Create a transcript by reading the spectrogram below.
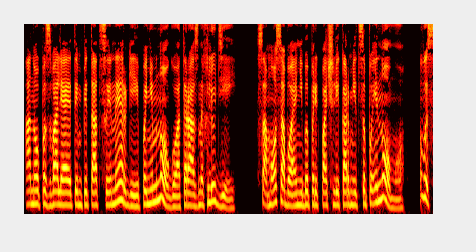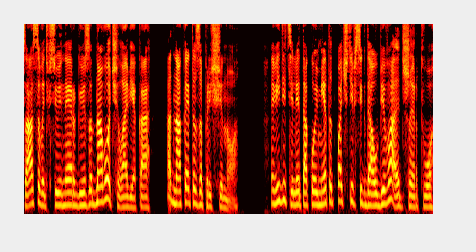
Оно позволяет им питаться энергией понемногу от разных людей. Само собой, они бы предпочли кормиться по-иному, высасывать всю энергию из одного человека, однако это запрещено. Видите ли, такой метод почти всегда убивает жертву,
